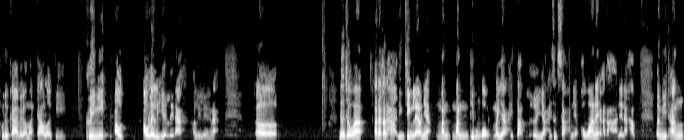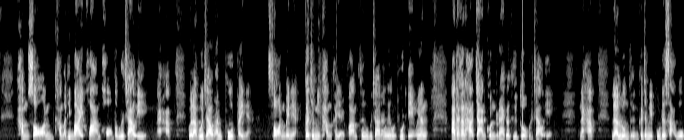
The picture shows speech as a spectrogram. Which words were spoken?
พุทธกาลไปแล้วมา900 ปี คืออย่างนี้เอา เอารายละเอียดเลยนะเอารายละเอียดนะเอ่อเนื่องจากว่าอัตถกถาจริง ๆ แล้วเนี่ยมันมันที่ผมบอกไม่อยากให้ตัดเลยอยากให้ศึกษาเนี่ยเพราะว่าในอัตถกถาเนี่ยนะครับ มันมีทั้งคำสอนคำอธิบายความของพระพุทธเจ้าเองนะครับ เวลาพระพุทธเจ้าท่านพูดไปเนี่ยสอนไปเนี่ยก็จะมีคำขยายความซึ่งพระพุทธเจ้าท่านเป็นคนพูดเองเพราะฉะนั้นอัตถกถาจารย์คนแรกก็คือตัวพระพุทธเจ้าเองนะครับแล้วรวมถึงก็จะมีผู้ทสาวก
